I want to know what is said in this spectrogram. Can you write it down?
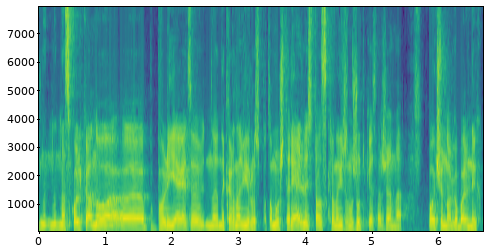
насколько оно э, повлияет на, на коронавирус. Потому что реально ситуация с коронавирусом жуткая совершенно. Очень много больных.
